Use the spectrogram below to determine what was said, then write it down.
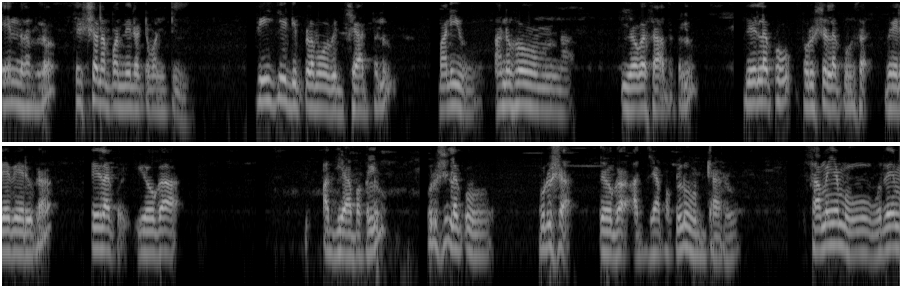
కేంద్రంలో శిక్షణ పొందినటువంటి పీజీ డిప్లొమా విద్యార్థులు మరియు అనుభవం ఉన్న యోగ సాధకులు స్త్రీలకు పురుషులకు వేరే వేరుగా స్త్రీలకు యోగా అధ్యాపకులు పురుషులకు పురుష యోగా అధ్యాపకులు ఉంటారు. సమయము ఉదయం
